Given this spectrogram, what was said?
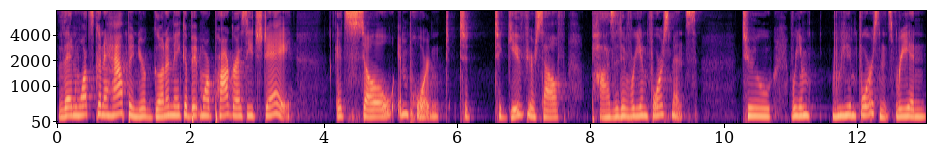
then what's going to happen? You're going to make a bit more progress each day. It's so important to, to give yourself positive reinforcements, to re- reinforcements, rein,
